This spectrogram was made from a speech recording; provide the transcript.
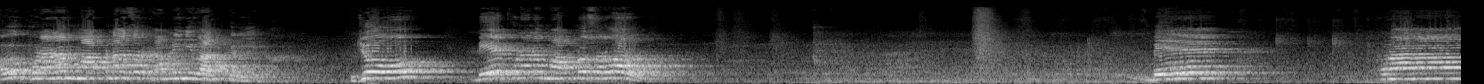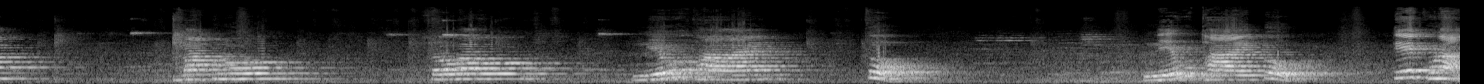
હવે ખૂણાના માપના સરખામણીની વાત કરીએ. જો બે ખૂણાના માપનો સરવાળો બે ખૂણાના માપનો સરવાળો નેવું થાય તો નેવું થાય તો તે ખૂણા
